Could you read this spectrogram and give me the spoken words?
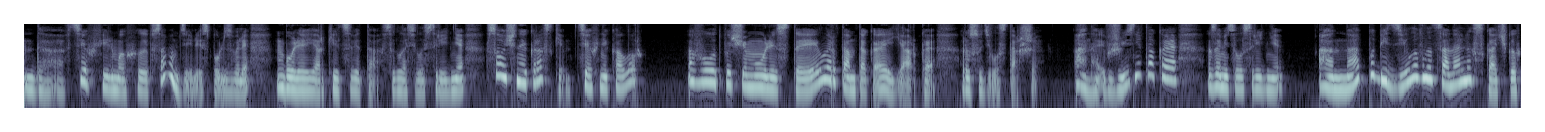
«Да, в тех фильмах и в самом деле использовали более яркие цвета», — согласилась средняя. «Сочные краски, техниколор». «Вот почему Лиз Тейлор там такая яркая», — рассудила старшая. Она и в жизни такая, заметила средняя. Она победила в национальных скачках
